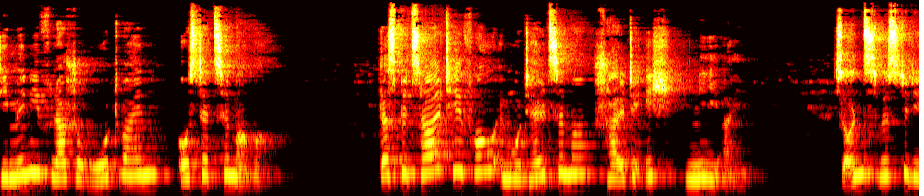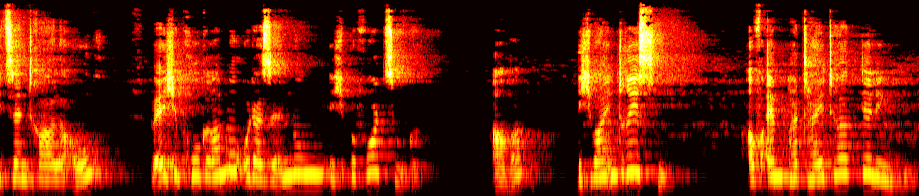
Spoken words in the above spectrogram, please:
die Mini-Flasche Rotwein aus der Zimmerbar. Das Bezahl-TV im Hotelzimmer schalte ich nie ein. Sonst wüsste die Zentrale auch, welche Programme oder Sendungen ich bevorzuge. Aber ich war in Dresden, auf einem Parteitag der Linken.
